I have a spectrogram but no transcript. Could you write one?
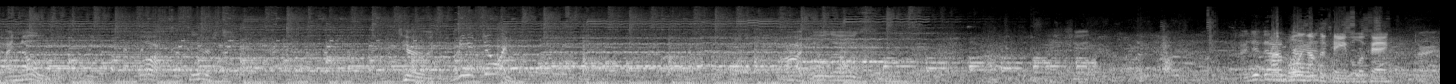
I know. Fuck, kill yourself. Terrorizing. What are you doing? Kill those. Shit. I did that I'm on pulling up the table, okay? Alright.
